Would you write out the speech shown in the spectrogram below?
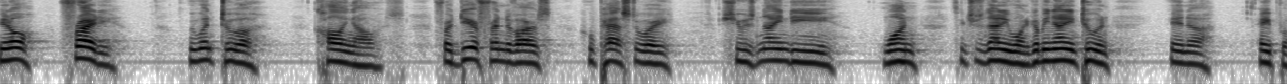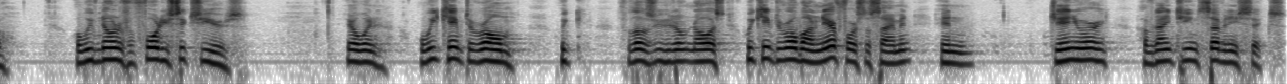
You know, Friday, we went to a calling hours for a dear friend of ours who passed away. She was 91, I think she was 91, going to be 92 in, in uh, April. Well, we've known her for 46 years. You know, when, when we came to Rome, we, for those of you who don't know us, we came to Rome on an Air Force assignment in January of 1976.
